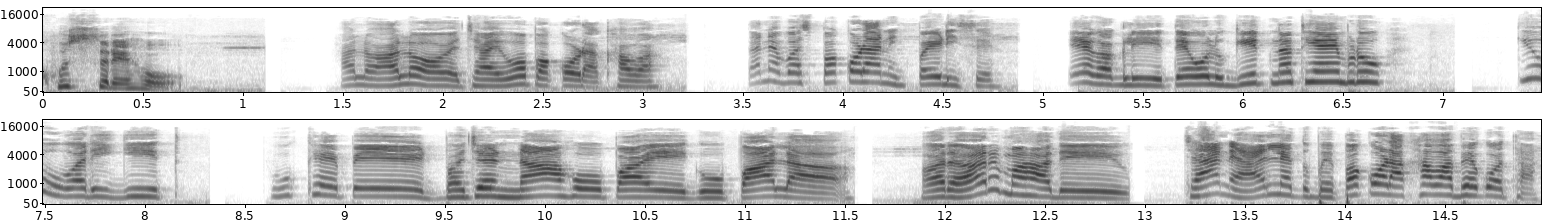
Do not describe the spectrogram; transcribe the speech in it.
ખુશ રહો. હાલો હાલો, હવે જાય હો પકોડા ખાવા. તને બસ પકોડાની પડી છે. એ ગગલી તે ઓલું ગીત નથી સાંભળ્યું? કેવું વરી ગીત? ભૂખે પેટ ભજન ના હો પાએ ગોપાલા. હર હર મહાદેવ. જાને હાલ ને તું ભાઈ, પકોડા ખાવા ભેગો થા.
